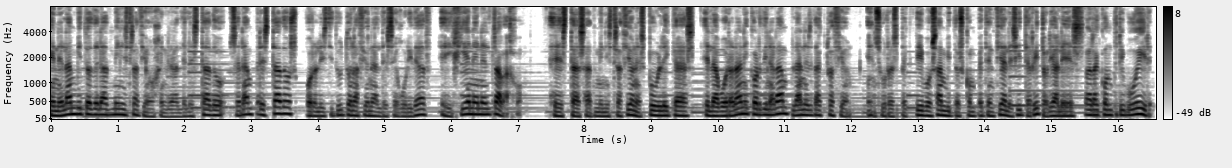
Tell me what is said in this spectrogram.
que en el ámbito de la Administración General del Estado serán prestados por el Instituto Nacional de Seguridad e Higiene en el Trabajo. Estas administraciones públicas elaborarán y coordinarán planes de actuación en sus respectivos ámbitos competenciales y territoriales para contribuir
